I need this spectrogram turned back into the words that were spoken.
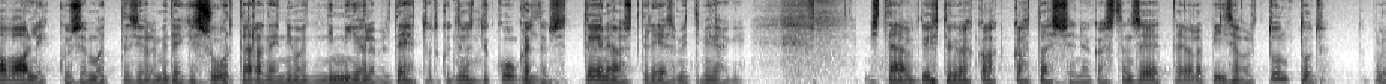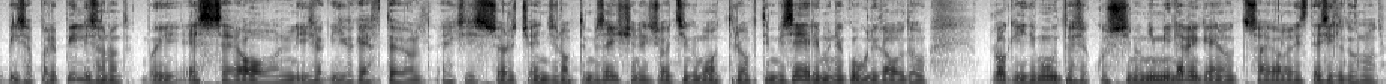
avalikkuse mõttes ei ole midagi suurt ära teinud niimoodi, nimi ei ole veel tehtud. kui tõenäoliselt nüüd guugeldab, siis tõenäoliselt ei leia mitte midagi. mis tähendab ühte või kahte asja, on ju, kas ta on see, et ta ei ole piisavalt tuntud, pole piisavalt palju pilli saanud või seo on liiga, liiga kehv töö olnud, ehk siis search engine optimization ehk siis otsingumootori optimiseerimine Google'i kaudu, blogid ja muud asjad, kus sinu nimi läbi käinud, sa ei ole lihtsalt esile tulnud.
